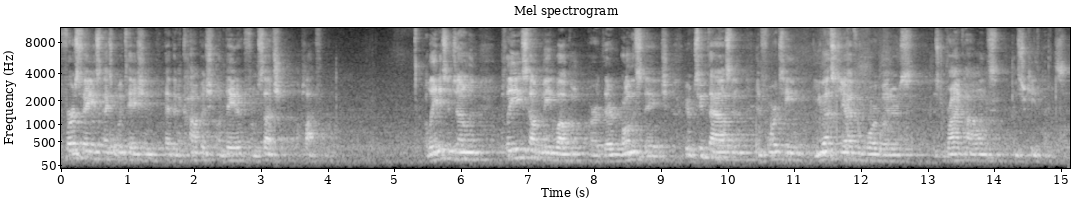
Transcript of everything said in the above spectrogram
first phase exploitation had been accomplished on data from such a platform. Ladies and gentlemen, please help me welcome, or they're on the stage, your 2014 USGI Award winners, Mr. Brian Collins and Mr. Keith Pence.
